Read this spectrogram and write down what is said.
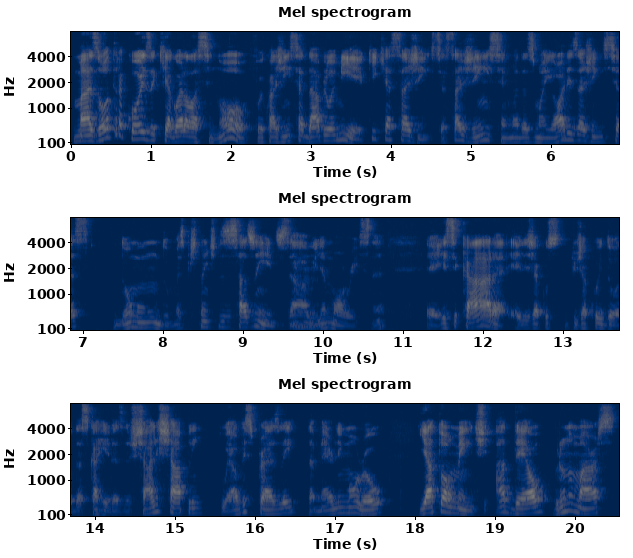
Mas outra coisa que agora ela assinou foi com a agência WME. O que, que é essa agência? Essa agência é uma das maiores agências do mundo, mas principalmente dos Estados Unidos, a Uhum. William Morris, né? É, esse cara, ele já, já cuidou das carreiras do Charlie Chaplin, do Elvis Presley, da Marilyn Monroe e atualmente Adele, Bruno Mars,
